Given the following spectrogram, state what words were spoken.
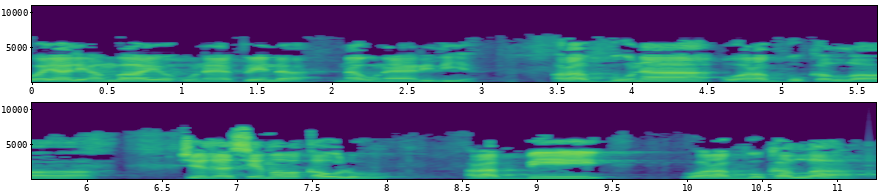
kwa yale ambayo unayapenda na unayaridhia. Rabbuna wa rabbuka Allah. Sheikh asema wa qawluhu rabbi wa rabbuka Allah.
